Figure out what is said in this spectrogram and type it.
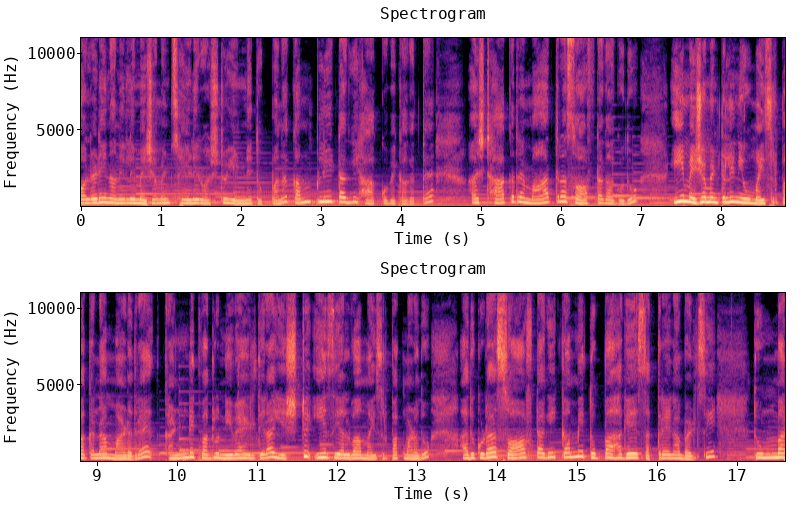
ಆಲ್ರೆಡಿ ನಾನಿಲ್ಲಿ ಮೆಷರ್ಮೆಂಟ್ಸ್ ಹೇಳಿರುವಷ್ಟು ಎಣ್ಣೆ ತುಪ್ಪನ ಕಂಪ್ಲೀಟಾಗಿ ಹಾಕ್ಕೋಬೇಕಾಗತ್ತೆ. ಅಷ್ಟು ಹಾಕಿದ್ರೆ ಮಾತ್ರ ಸಾಫ್ಟಾಗಿ ಆಗೋದು ಈ ಮೆಷರ್ಮೆಂಟಲ್ಲಿ ನೀವು ಮೈಸೂರು ಪಾಕನ್ನು ಮಾಡಿದ್ರೆ ಖಂಡಿತವಾಗ್ಲೂ ನೀವೇ ಹೇಳ್ತೀರಾ, ಎಷ್ಟು ಈಸಿ ಅಲ್ವಾ ಮೈಸೂರು ಪಾಕ್ ಮಾಡೋದು. ಅದು ಕೂಡ ಸಾಫ್ಟಾಗಿ ಕಮ್ಮಿ ತುಪ್ಪ ಹಾಗೆ ಸಕ್ಕರೆನ ಬಳಸಿ ತುಂಬಾ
